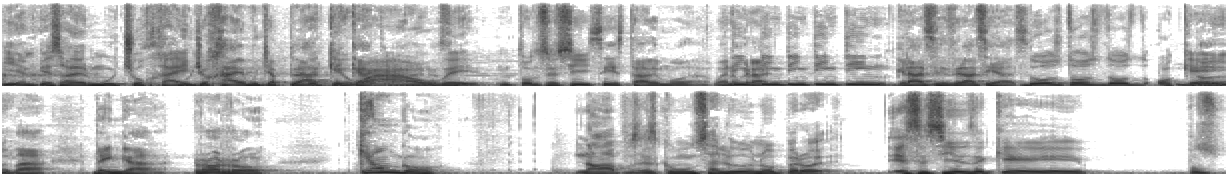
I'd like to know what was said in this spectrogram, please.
y empieza a haber mucho hype. Mucho hype, mucha que, plática. claro, wow, güey. sí. Entonces sí. Sí, está de moda. Bueno, Tin, gra- tin, tin, gracias, gracias. Dos, dos, dos. Ok. Va. Venga, Rorro. ¿Qué hongo? No, pues es como un saludo, ¿no? Pero ese sí es de que, pues,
